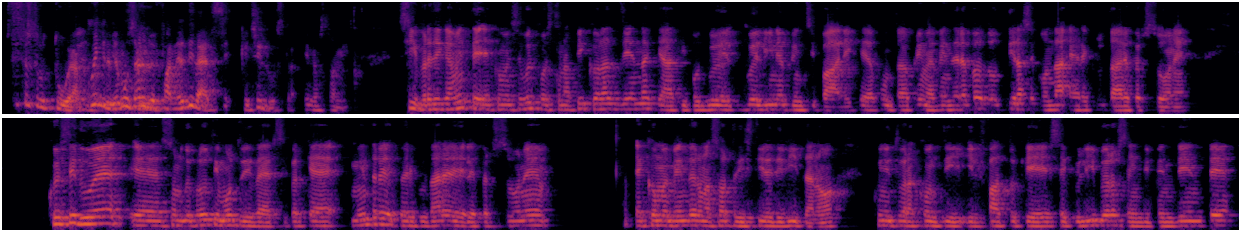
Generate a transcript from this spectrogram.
Stessa struttura, Esatto. quindi dobbiamo usare due funnel diversi che ci illustra il nostro amico. Sì, praticamente è come se voi foste una piccola azienda che ha tipo due, due linee principali, che appunto la prima è vendere prodotti, la seconda è reclutare persone. Questi due eh, sono due prodotti molto diversi perché mentre per reclutare le persone è come vendere una sorta di stile di vita, no? Quindi tu racconti il fatto che sei più libero, sei indipendente,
